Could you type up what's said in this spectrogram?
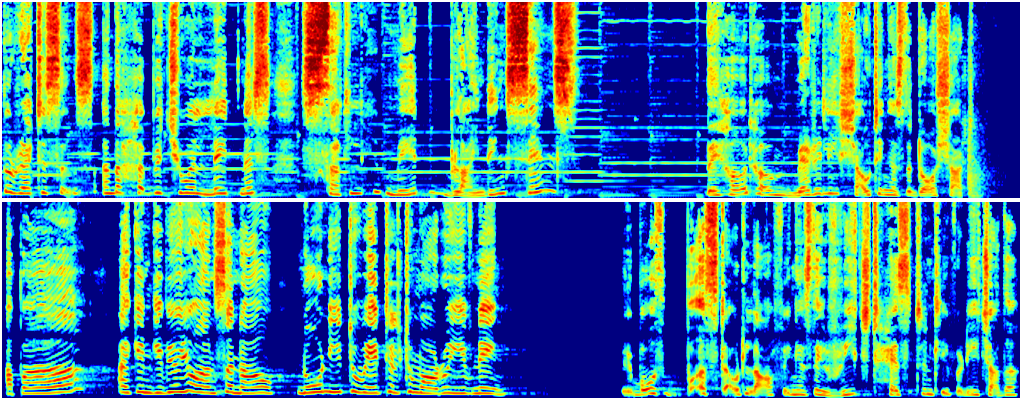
the reticence, and the habitual lateness suddenly made blinding sense. They heard her merrily shouting as the door shut. Appa, I can give you your answer now. No need to wait till tomorrow evening. They both burst out laughing as they reached hesitantly for each other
